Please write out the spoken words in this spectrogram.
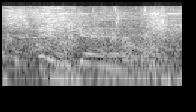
Steel Gale.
